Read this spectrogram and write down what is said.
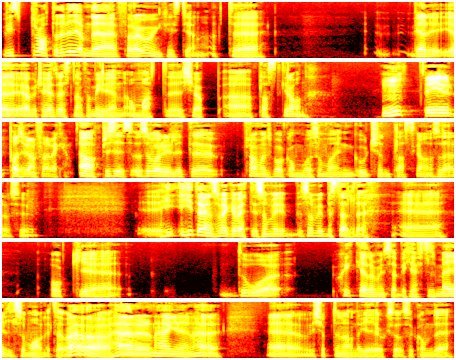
visst pratade vi om det här förra gången Christian? Att eh, vi hade, jag hade övertygat resten av familjen om att eh, köpa plastgran. Mm, det pratade vi om förra veckan. Ja, precis. Och så var det lite fram och tillbaka om vad som var en godkänd plastgran och sådär. Och så eh, hittade jag en som verkar vettig som vi, som vi beställde. Eh, och eh, då skickade de en bekräftelsemail som vanligt. Ah, här är den här grejen, här. Eh, vi köpte en andra grej också, så kom det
